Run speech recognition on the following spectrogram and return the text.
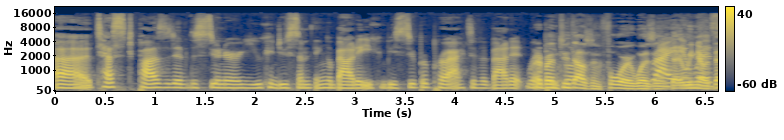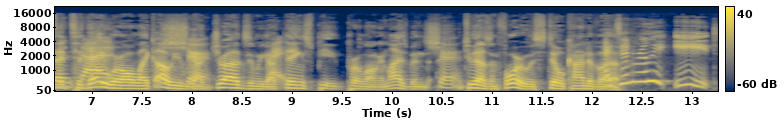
uh, test positive, the sooner you can do something about it. You can be super proactive about it. Right, but in 2004 it wasn't Right, that we know that today that- we're all like oh we Sure. got drugs and we got Right. things pe- prolonging lives but in, Sure. in 2004 it was still kind of a I didn't really eat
